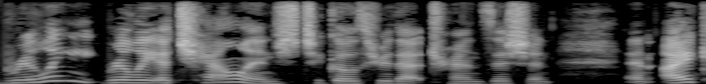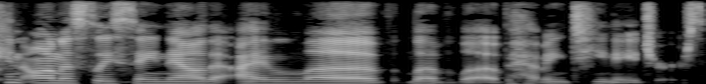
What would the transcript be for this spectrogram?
really really a challenge to go through that transition. And I can honestly say now that I love love love having teenagers,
